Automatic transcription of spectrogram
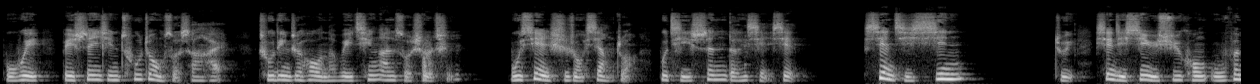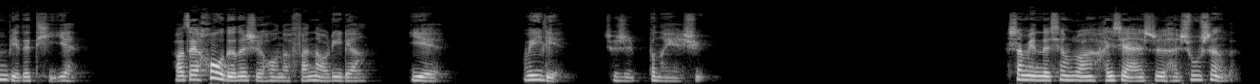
不会被身心粗重所伤害。出定之后呢，为清安所摄持，不现十种相状，不其身等显现，现其心。注意，现其心与虚空无分别的体验。而在厚德的时候呢，烦恼力量也微劣，就是不能延续。上面的相状很显然是很殊胜的。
